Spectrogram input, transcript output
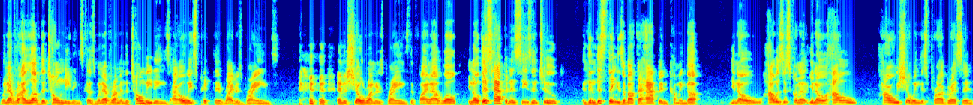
whenever I love the tone meetings because whenever I'm in the tone meetings, I always pick the writer's brains and the showrunner's brains to find out, well, you know, this happened in season two, and then this thing is about to happen coming up. You know, how is this gonna, you know, how how are we showing this progress and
